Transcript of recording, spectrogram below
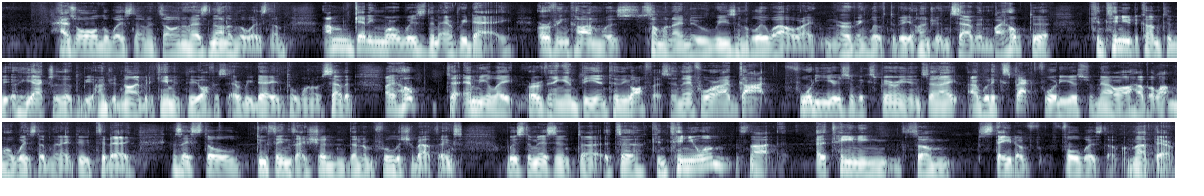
has all the wisdom and someone who has none of the wisdom. I'm getting more wisdom every day. Irving Kahn was someone I knew reasonably well, right? And Irving lived to be 107. I hope to continue to come to the, he actually lived to be 109, but he came into the office every day until 107. I hope to emulate Irving and be into the office. And therefore, I've got 40 years of experience, and I, I would expect 40 years from now I'll have a lot more wisdom than I do today because I still do things I shouldn't and I'm foolish about things. Wisdom isn't, uh, it's a continuum. It's not attaining some state of full wisdom. I'm not there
